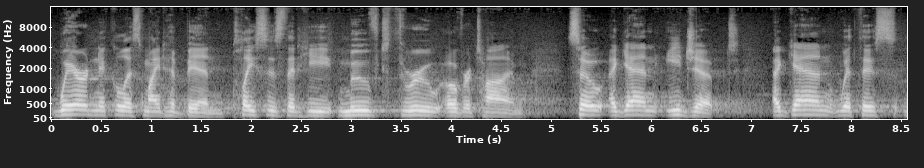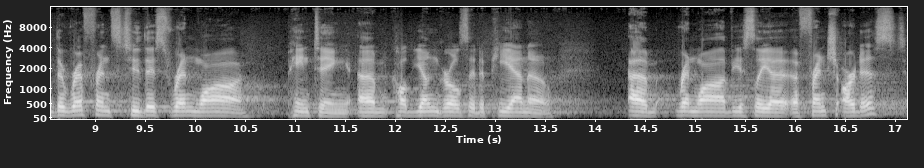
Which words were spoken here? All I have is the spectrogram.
where Nicolas might have been, places that he moved through over time. So again, Egypt, again with this the reference to this Renoir painting um, called Young Girls at a Piano. Um, Renoir, obviously a, a French artist,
